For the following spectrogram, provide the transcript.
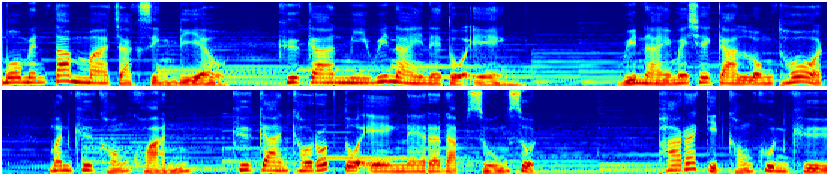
โมเมนตัมมาจากสิ่งเดียว คือการมีวินัยในตัวเอง วินัยไม่ใช่การลงโทษ มันคือของขวัญ คือการเคารพตัวเองในระดับสูงสุด ภารกิจของคุณคือ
